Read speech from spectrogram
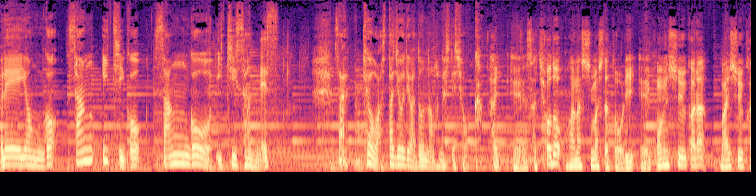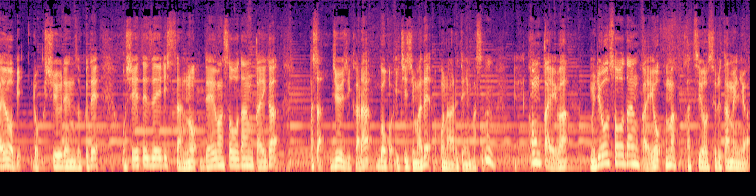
045-315-3513です。さあ今日はスタジオではどんなお話でしょうか？はい、えー先ほどお話ししました通り、えー今週から毎週火曜日6週連続で教えて税理士さんの電話相談会が朝10時から午後1時まで行われています、うん。えー今回は無料相談会をうまく活用するためには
